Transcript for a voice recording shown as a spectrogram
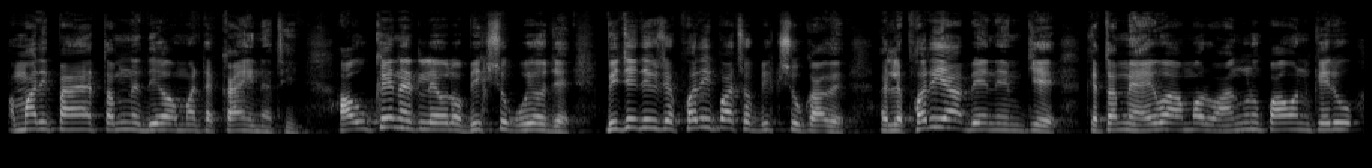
અમારી પાસે તમને દેવા માટે કાંઈ નથી. આવું કહે ને એટલે ઓલો ભિક્ષુક વયો જાય? બીજે દિવસે ફરી પાછો ભિક્ષુક આવે. એટલે ફરી આ બેન એમ કહે કે તમે આવ્યા, અમારું આંગણું પાવન કર્યું,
